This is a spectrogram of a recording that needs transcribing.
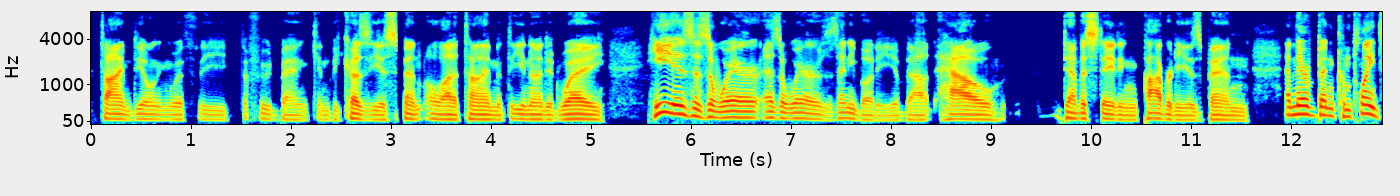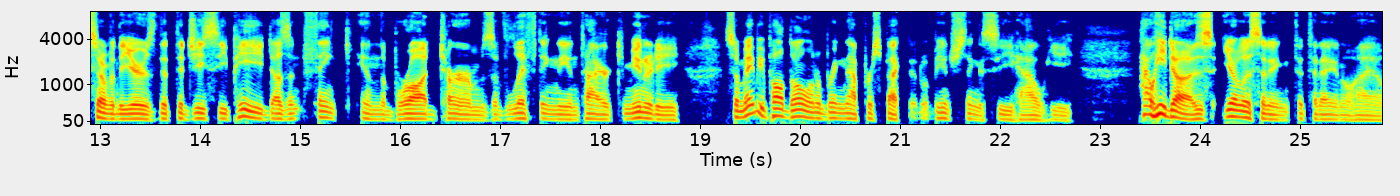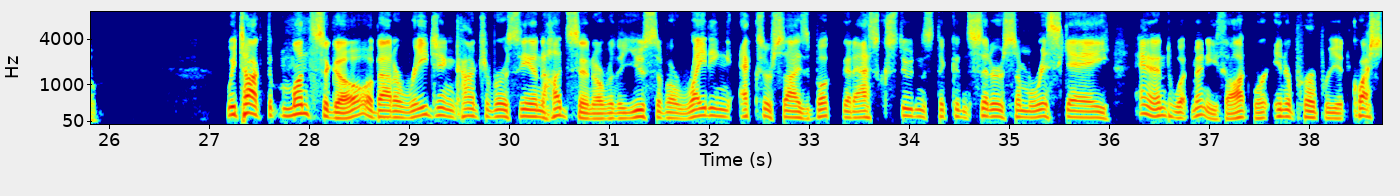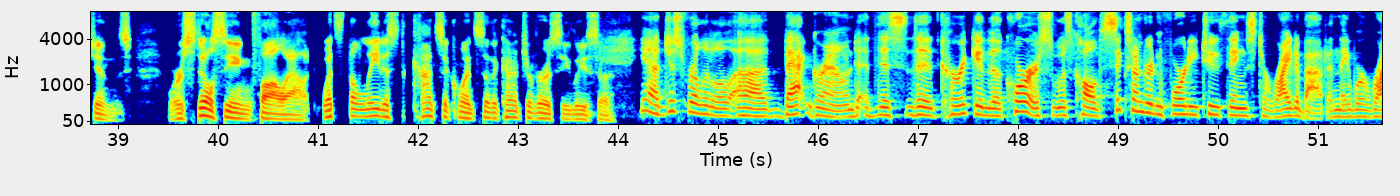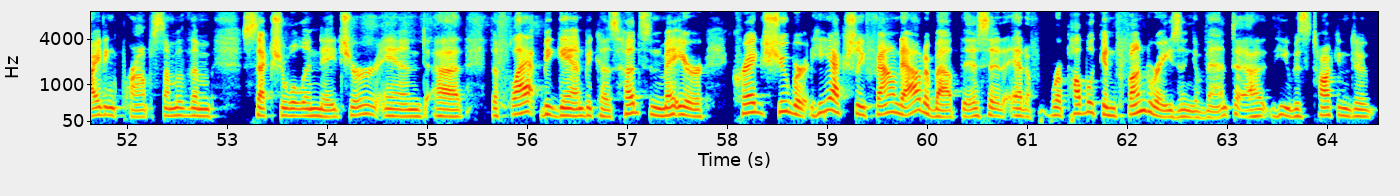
time dealing with the the food bank and because he has spent a lot of time at the United Way, he is as aware as aware as anybody about how devastating poverty has been. And there have been complaints over the years that the GCP doesn't think in the broad terms of lifting the entire community. So maybe Paul Dolan will bring that perspective. It'll be interesting to see how he how he does. You're listening to Today in Ohio. We talked months ago about a raging controversy in Hudson over the use of a writing exercise book that asks students to consider some risque and what many thought were inappropriate questions we're still seeing fallout. What's the latest consequence of the controversy, Lisa? Yeah, just for a little uh, background, this the curriculum, the course was called 642 Things to Write About, and they were writing prompts, some of them sexual in nature. And uh, the flat began because Hudson Mayor Craig Shubert he actually found out about this at, at a Republican fundraising event. Uh, he was talking to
